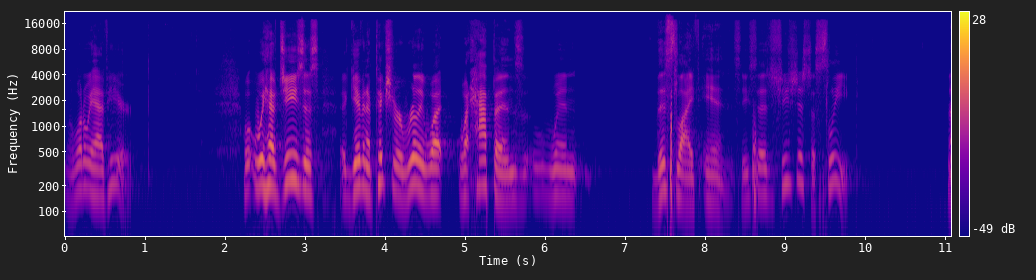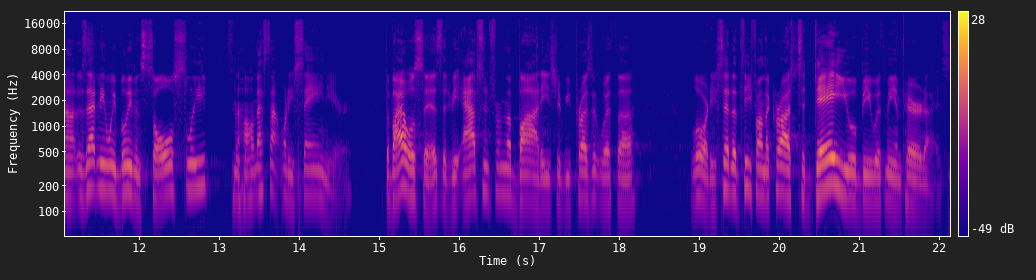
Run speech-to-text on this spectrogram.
Well, what do we have here? We have Jesus giving a picture of really what, what happens when this life ends. He says she's just asleep. Now, does that mean we believe in soul sleep? No, that's not what he's saying here. The Bible says that to be absent from the body should be present with the Lord. He said to the thief on the cross, Today you will be with me in paradise.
